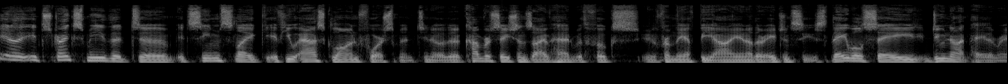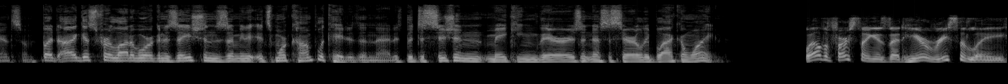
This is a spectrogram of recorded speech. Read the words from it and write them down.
You know, it strikes me that uh, it seems like if you ask law enforcement, you know, the conversations I've had with folks from the FBI and other agencies, they will say, do not pay the ransom. But I guess for a lot of organizations, I mean, it's more complicated than that. The decision making there isn't necessarily black and white. Well, the first thing is that here recently,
